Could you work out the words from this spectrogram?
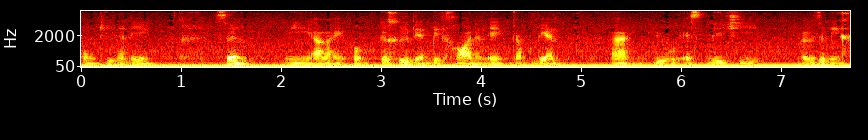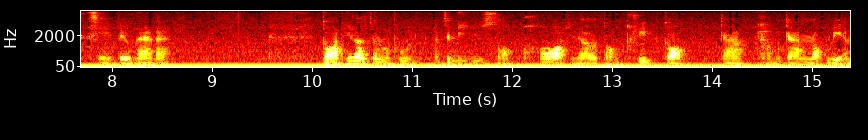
คงที่นั่นเอง ซึ่งมีอะไรผมก็คือเหรียญ bitcoin นั่นเองกับเหรียญ USDT แล้วก็จะมีเคเติมหน้านะ ก่อนที่เราจะลงทุนมันจะมีอยู่ 2 ข้อที่เราต้องคลิกก่อนการทำการล็อกเหรียญ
